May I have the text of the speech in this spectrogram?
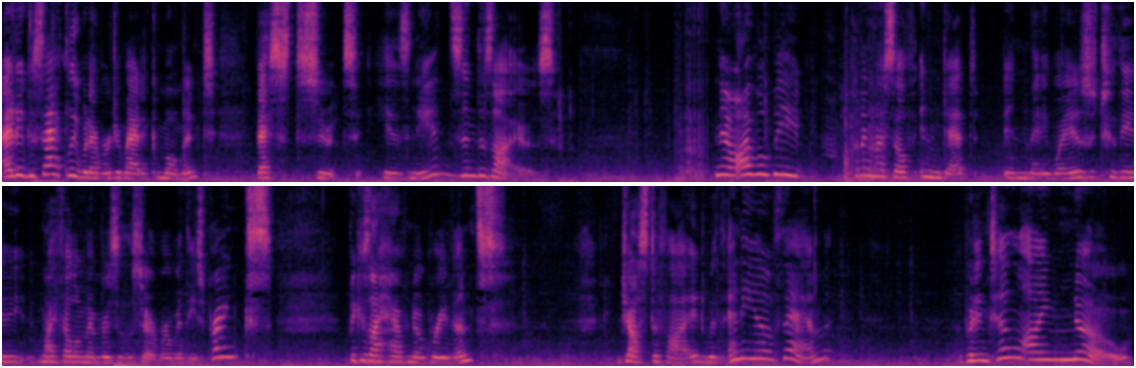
at exactly whatever dramatic moment best suit his needs and desires. Now, I will be putting myself in debt in many ways to the my fellow members of the server with these pranks, because I have no grievance justified with any of them. But until I know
